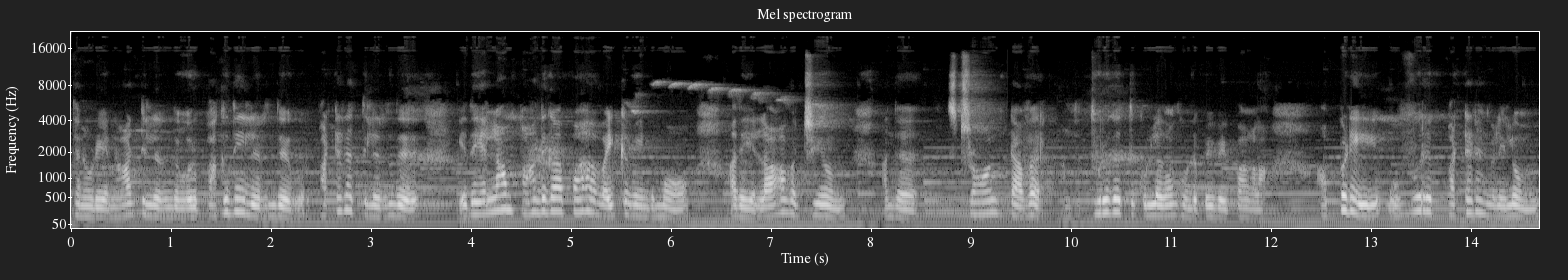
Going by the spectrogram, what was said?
தன்னுடைய நாட்டிலிருந்து ஒரு பகுதியிலிருந்து ஒரு பட்டணத்திலிருந்து எதையெல்லாம் பாதுகாப்பாக வைக்க வேண்டுமோ அதை எல்லாவற்றையும் அந்த ஸ்ட்ராங் டவர் அந்த துருகத்துக்குள்ளே தான் கொண்டு போய் வைப்பாங்களாம். அப்படி ஒவ்வொரு பட்டணங்களிலும்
